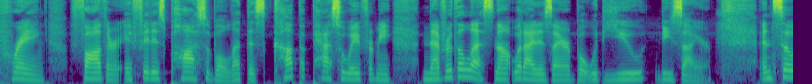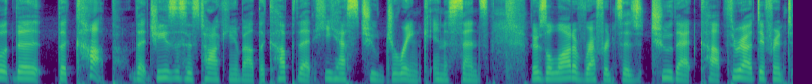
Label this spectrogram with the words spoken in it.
praying, "Father, if it is possible, let this cup pass away from me. Nevertheless, not what I desire, but what you desire." And so the the cup that Jesus is talking about, the cup that he has to drink in a sense. There's a lot of references to that cup throughout different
